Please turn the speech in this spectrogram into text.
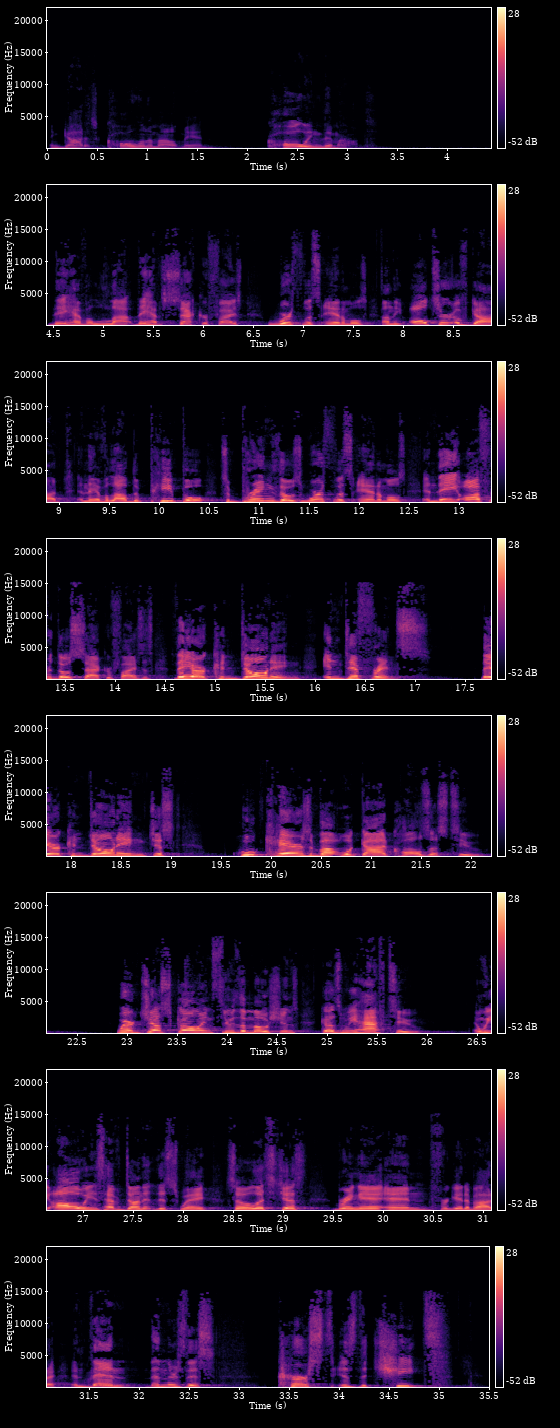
And God is calling them out, man calling them out. They have allowed, they have sacrificed worthless animals on the altar of God, and they have allowed the people to bring those worthless animals, and they offered those sacrifices. They are condoning indifference. They are condoning just who cares about what God calls us to? We're just going through the motions because we have to. And we always have done it this way. So let's just bring it and forget about it. And then, then there's this cursed is the cheat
